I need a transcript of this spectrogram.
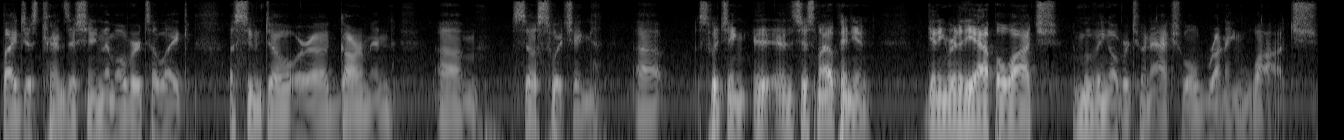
by just transitioning them over to like a Suunto or a Garmin. Um, so switching, uh, switching. It's just my opinion. Getting rid of the Apple Watch, and moving over to an actual running watch.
